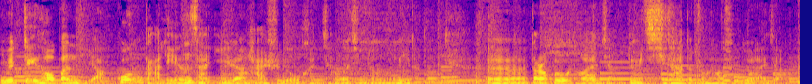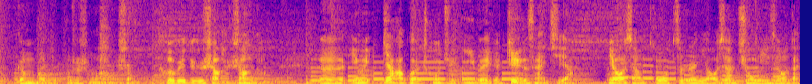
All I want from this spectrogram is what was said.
因为这套班底啊，光打联赛依然还是有很强的竞争能力的。呃，当然回过头来讲，对于其他的中超球队来讲，根本就不是什么好事儿。特别对于上海上港，呃，因为亚冠出局意味着这个赛季啊，要向投资人、要向球迷交代，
